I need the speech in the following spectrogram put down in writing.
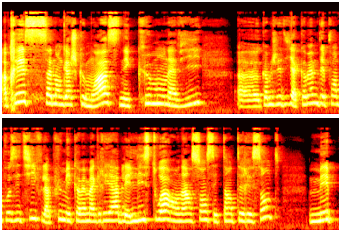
Après, ça n'engage que moi, ce n'est que mon avis. Euh, comme j'ai dit, il y a quand même des points positifs. La plume est quand même agréable et l'histoire, en un sens, est intéressante. Mais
